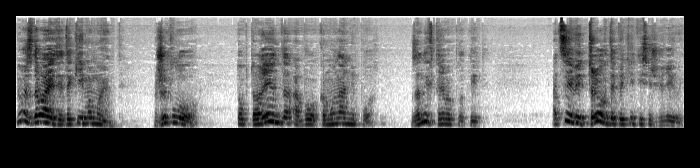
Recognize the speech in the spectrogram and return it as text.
Ну, ось давайте такий момент. Житло тобто оренда або комунальні послуги. За них треба платити. А це від 3 до 5 тисяч гривень.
